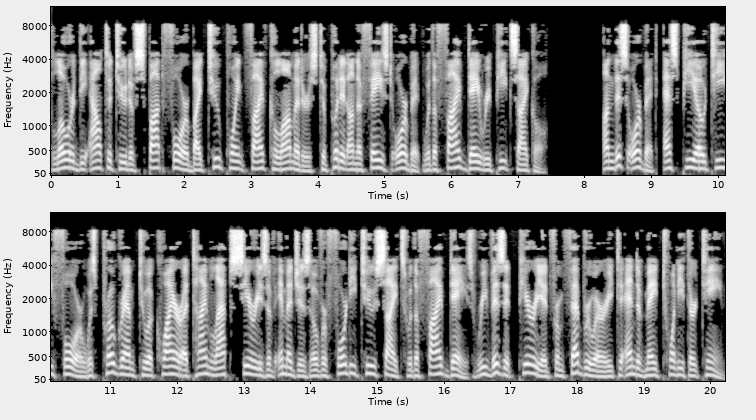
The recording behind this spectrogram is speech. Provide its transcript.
lowered the altitude of Spot 4 by 2.5 km to put it on a phased orbit with a five-day repeat cycle. On this orbit, SPOT-4 was programmed to acquire a time-lapse series of images over 42 sites with a five days revisit period from February to end of May 2013.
